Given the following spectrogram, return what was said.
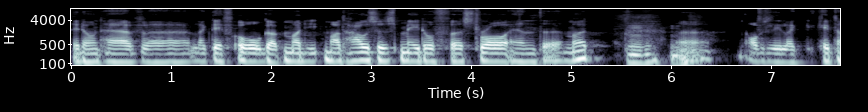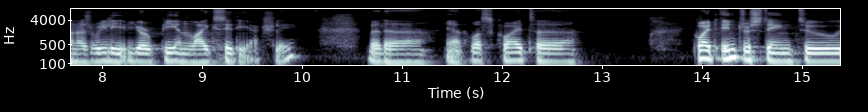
they don't have uh, like they've all got muddy mud houses made of uh, straw and uh, mud. Uh, obviously, like Cape Town is really European-like city actually, but uh, yeah, it was quite uh, quite interesting to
